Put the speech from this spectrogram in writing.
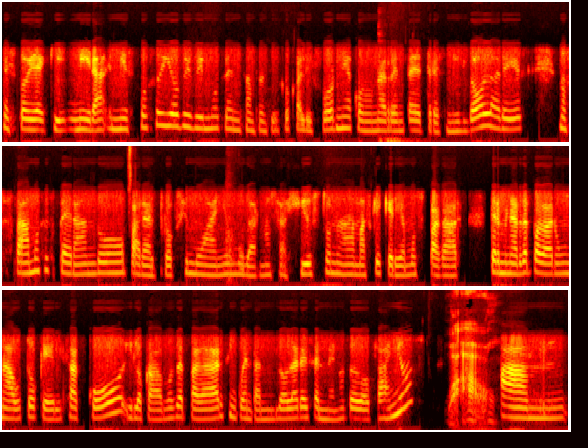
Estoy aquí. Mira, mi esposo y yo vivimos en San Francisco, California, con una renta de tres mil dólares. Nos estábamos esperando para el próximo año mudarnos a Houston, nada más que queríamos pagar, terminar de pagar un auto que él sacó y lo acabamos de pagar 50 mil dólares en menos de dos años. Wow. Am,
